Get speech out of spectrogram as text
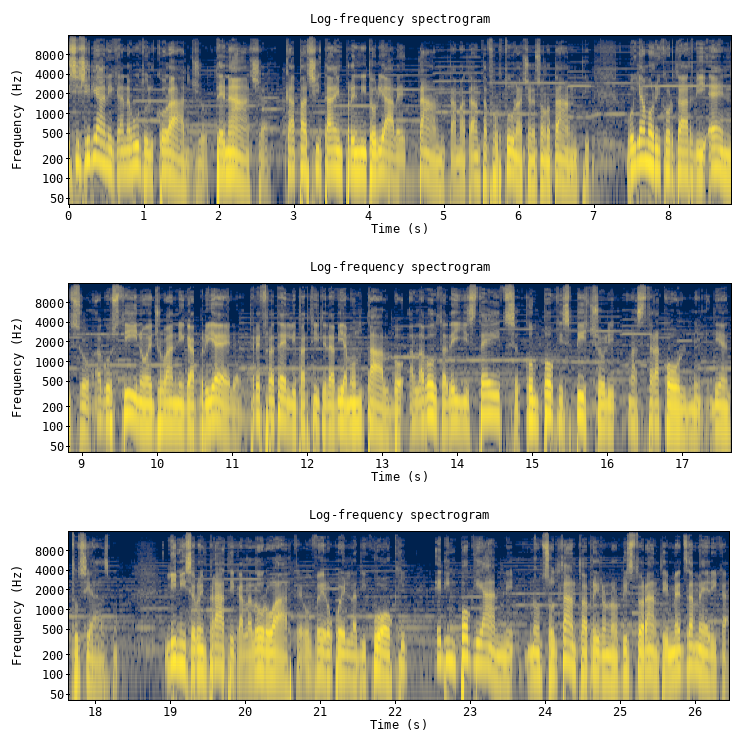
Di siciliani che hanno avuto il coraggio, tenacia, capacità imprenditoriale tanta, ma tanta fortuna ce ne sono tanti. Vogliamo ricordarvi Enzo, Agostino e Giovanni Gabriele, tre fratelli partiti da via Montalbo alla volta degli States con pochi spiccioli ma stracolmi di entusiasmo. Lì misero in pratica la loro arte, ovvero quella di cuochi, ed in pochi anni non soltanto aprirono ristoranti in mezza America,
